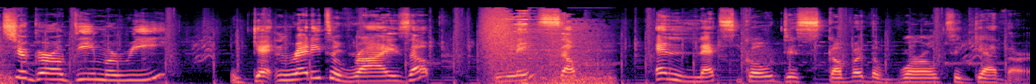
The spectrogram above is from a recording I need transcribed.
It's your girl Demarie, getting ready to rise up, lace up, and let's go discover the world together.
